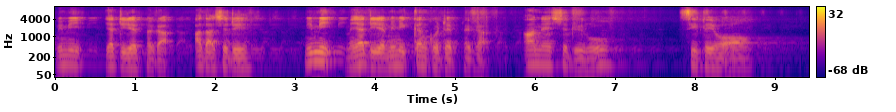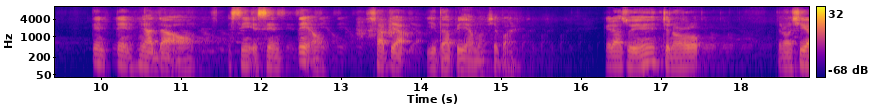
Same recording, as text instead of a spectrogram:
မိမိရက်တီတဲ့ဘက်ကအာသာရှစ်တွေ မိမိမရက်တီတဲ့မိမိကန့်ကွက်တဲ့ဘက်ကအာနယ်ရှစ်တွေကိုစီလျော်အောင်တင့်တင့်မျှတအောင်အစဉ်အစဉ်တင့်အောင်ရှာပြရေးသားပေးရမှာဖြစ်ပါတယ်။ကဲဒါဆိုရင်ကျွန်တော်တို့ကျွန်တော်ရှေ့က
